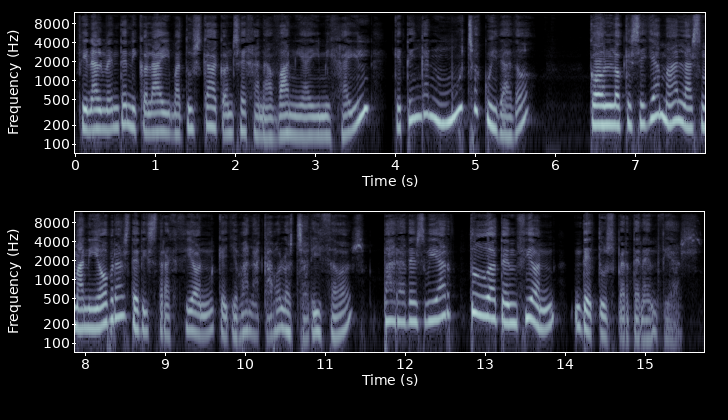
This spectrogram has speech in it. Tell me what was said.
Finalmente, Nicolai y Matuska aconsejan a Vania y Mijail que tengan mucho cuidado con lo que se llama las maniobras de distracción que llevan a cabo los chorizos para desviar tu atención de tus pertenencias.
